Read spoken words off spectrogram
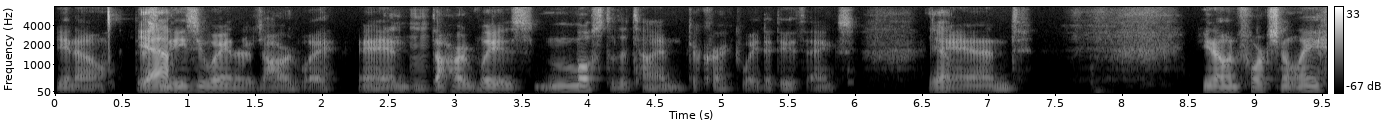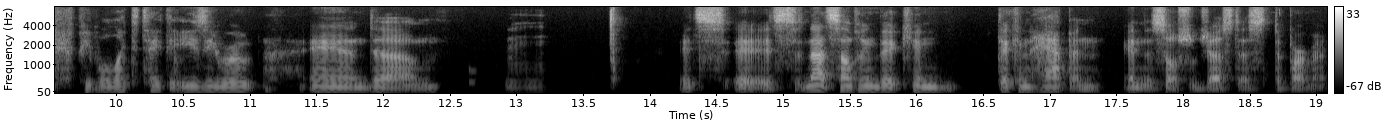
You know, there's yeah. an easy way and there's a hard way, and hmm the hard way is most of the time the correct way to do things. Yeah, And you know, unfortunately, people like to take the easy route, and um, hmm it's it's not something that can that can happen in the social justice department.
